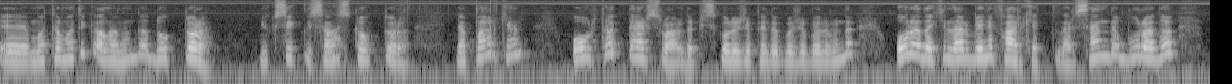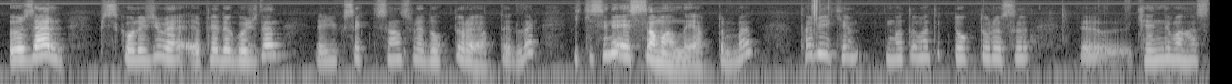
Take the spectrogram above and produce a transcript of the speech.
e, matematik alanında doktora, yüksek lisans doktora yaparken ortak ders vardı psikoloji pedagoji bölümünde. Oradakiler beni fark ettiler. Sen de burada özel psikoloji ve e, pedagojiden e, yüksek lisans ve doktora yap dediler. İkisini eş zamanlı yaptım ben. Tabii ki matematik doktorası e, kendime has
